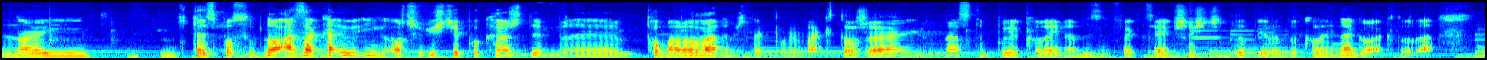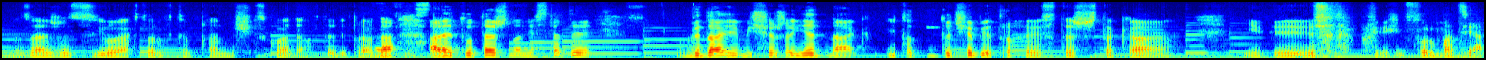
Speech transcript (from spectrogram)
no i w ten sposób. No a za, oczywiście po każdym e, pomalowanym, że tak powiem, aktorze następuje kolejna dezynfekcja i przejście dopiero do kolejnego aktora. No, zależy z ilu aktorów ten plan by się składał wtedy, prawda? Tak Ale tu też, no niestety, wydaje mi się, że jednak, i to do ciebie trochę jest też taka, że tak powiem, informacja,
